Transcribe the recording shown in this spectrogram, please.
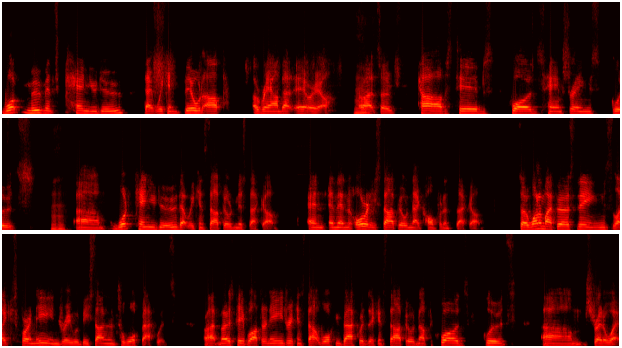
what movements can you do that we can build up around that area? Mm. All right. So, calves, tibs, quads, hamstrings, glutes, Mm-hmm. Um, what can you do that we can start building this back up, and and then already start building that confidence back up. So one of my first things, like for a knee injury, would be starting to walk backwards. Right, most people after a knee injury can start walking backwards. They can start building up the quads, glutes um, straight away,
